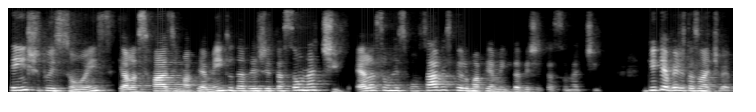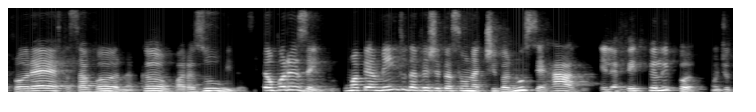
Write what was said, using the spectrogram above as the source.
tem instituições que elas fazem o mapeamento da vegetação nativa. Elas são responsáveis pelo mapeamento da vegetação nativa. O que é vegetação nativa? É floresta, savana, campo, áreas úmidas. Então, por exemplo, o mapeamento da vegetação nativa no Cerrado, ele é feito pelo IPAM, onde eu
